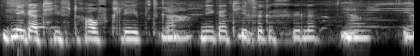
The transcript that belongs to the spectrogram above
negativ draufklebt. gell? Ja. Negative Gefühle. Ja, ja.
